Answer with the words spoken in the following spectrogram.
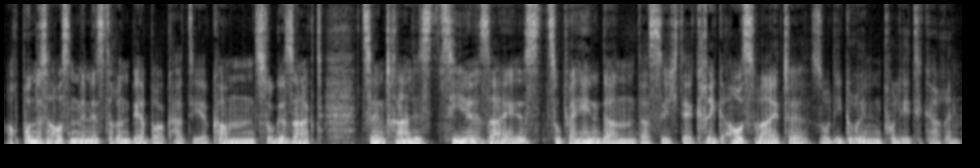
Auch Bundesaußenministerin Baerbock hat ihr Kommen zugesagt. Zentrales Ziel sei es, zu verhindern, dass sich der Krieg ausweite, so die Grünen-Politikerin.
